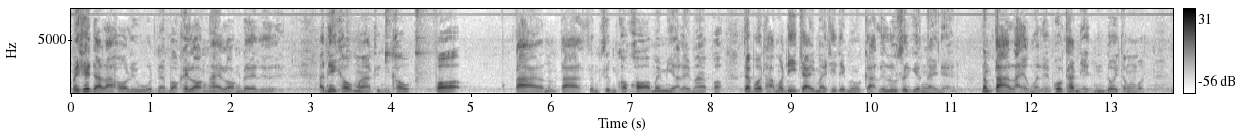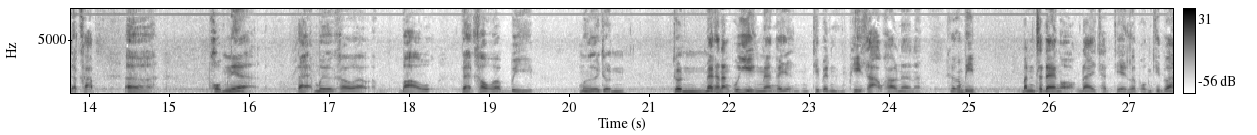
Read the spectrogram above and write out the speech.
ไม่ใช่ดาราฮอลลีวูดนะบอกให้ร้องไห้ร้องเดินเลย อันนี้เขามาถึงเขาพอตาน้ำตาซึมซึมๆคอคอๆ ไม่มีอะไรมากพอแต่พอถามว่าดีใจไหมที่ได้มีโอกาสหรือรู้สึกยังไงเนี่ยน้ำตาไหลออกมาเลย พวกท่านเห็นโดยทั้งหมดนะครับผมเนี่ยแตะมือเขาอะเบา แต่เขาก็บีบมือจนจนแม้กระทั่งผู้หญิงนะก็ยังที่เป็นพี่สาวเขาเนี่ยนะเครื่องบีบมันแสดงออกได้ชัดเจนแล้วผมคิดว่า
